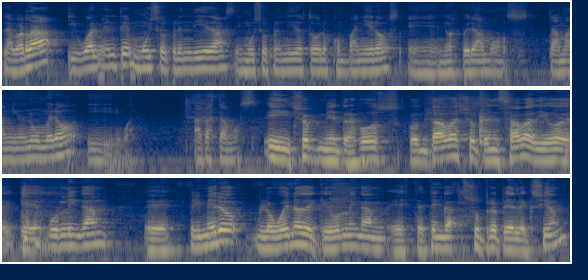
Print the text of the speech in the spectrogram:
la verdad, igualmente muy sorprendidas y muy sorprendidos todos los compañeros. Eh, no esperamos tamaño número y bueno, acá estamos. Y yo, mientras vos contabas, yo pensaba, digo, que Hurlingham, eh, primero, lo bueno de que Hurlingham este, tenga su propia elección,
